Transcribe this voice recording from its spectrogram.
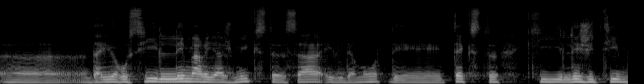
Euh, d'ailleurs aussi les mariages mixtes, ça évidemment des textes qui légitiment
